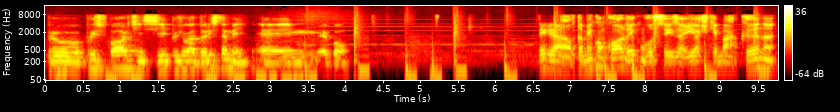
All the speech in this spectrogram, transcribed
pro, pro esporte em si, para os jogadores também. É, é bom. Legal, também concordo aí com vocês aí, acho que é bacana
